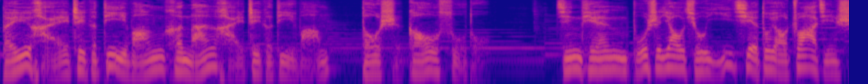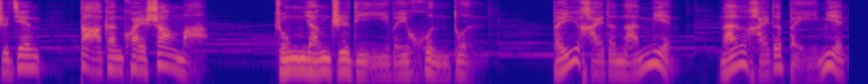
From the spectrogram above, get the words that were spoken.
北海这个帝王和南海这个帝王都是高速度。今天不是要求一切都要抓紧时间，大干快上吗？中央之地为混沌，北海的南面，南海的北面。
